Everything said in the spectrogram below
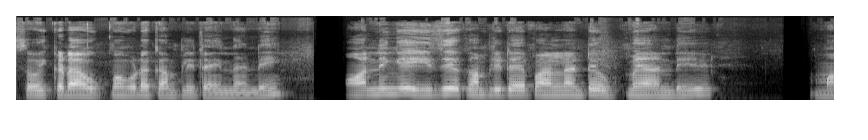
సో ఇక్కడ ఉప్మా కూడా కంప్లీట్ అయిందండి. మార్నింగే ఈజీగా కంప్లీట్ అయ్యే పనులు అంటే ఉప్మా అండి. మా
